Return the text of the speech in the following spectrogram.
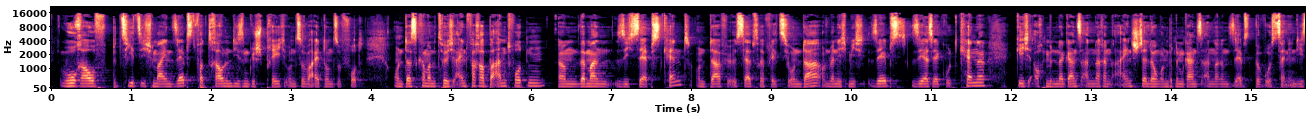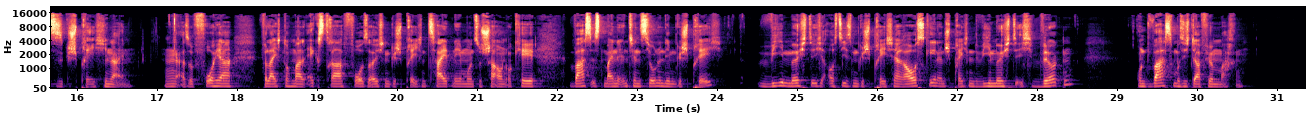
worauf bezieht sich mein Selbstvertrauen in diesem Gespräch und so weiter und so fort. Und das kann man natürlich einfacher beantworten, ähm, wenn man sich selbst kennt und dafür ist Selbstreflexion da. Und wenn ich mich selbst sehr, sehr gut kenne, gehe ich auch mit einer ganz anderen Einstellung und mit einem ganz anderen Selbstbewusstsein in dieses Gespräch hinein. Hm, also vorher vielleicht nochmal extra vor solchen Gesprächen Zeit nehmen und zu schauen, okay, was ist meine Intention in dem Gespräch? Wie möchte ich aus diesem Gespräch herausgehen? Entsprechend, wie möchte ich wirken? Und was muss ich dafür machen?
